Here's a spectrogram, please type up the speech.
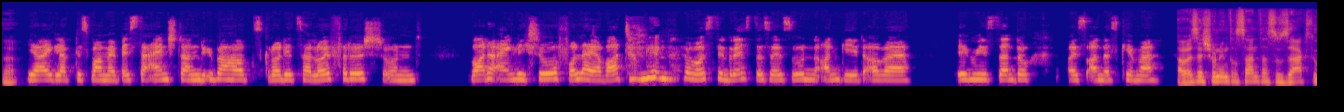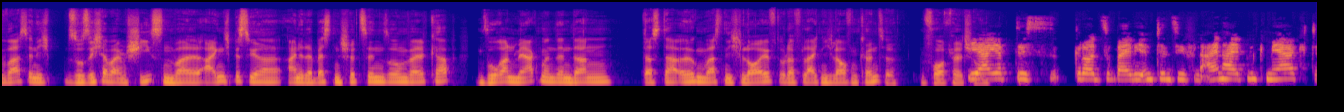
ja. ja, ich glaube, das war mein bester Einstand überhaupt, gerade jetzt auch läuferisch und war da eigentlich schon voller Erwartungen, was den Rest der Saison angeht. Aber irgendwie ist dann doch alles anders gekommen. Aber es ist ja schon interessant, dass du sagst, du warst ja nicht so sicher beim Schießen, weil eigentlich bist du ja eine der besten Schützinnen so im Weltcup. Woran merkt man denn dann, dass da irgendwas nicht läuft oder vielleicht nicht laufen könnte im Vorfeld schon? Ja, ich habe das gerade so bei den intensiven Einheiten gemerkt,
